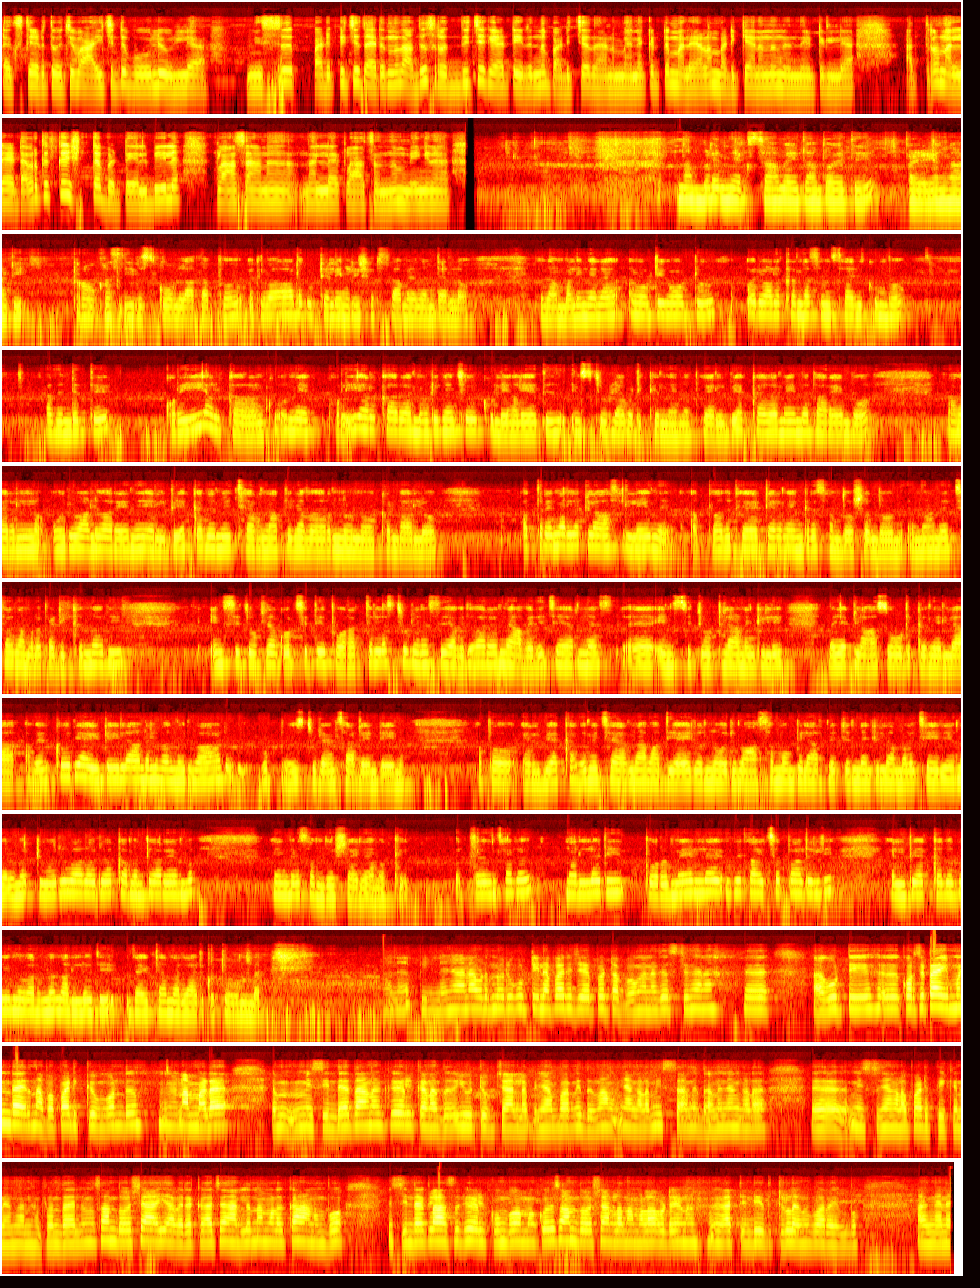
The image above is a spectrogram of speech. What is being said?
ടെക്സ്റ്റ് എടുത്ത് വെച്ച് വായിച്ചിട്ട് പോലും ഇല്ല. മിസ്സ് പഠിപ്പിച്ച് തരുന്നത് അത് ശ്രദ്ധിച്ച് കേട്ടിരുന്ന് പഠിച്ചതാണ്. മെനക്കെട്ട് മലയാളം പഠിക്കാനൊന്നും നിന്നിട്ടില്ല. അത്ര നല്ലതായിട്ട് അവർക്കൊക്കെ ഇഷ്ടപ്പെട്ടു. എൽ ബിയിലെ ക്ലാസ്സാണ് നല്ല ക്ലാസ് എന്നും ഇങ്ങനെ നമ്മളിന്ന് എക്സാം എഴുതാൻ പോയത് പഴയങ്ങാടി. പ്രോഗ്രസീവ് സ്കൂളിലാണ് അപ്പോൾ ഒരുപാട് കുട്ടികൾ ഇംഗ്ലീഷ് എക്സാം എഴുതുന്നുണ്ടല്ലോ അപ്പോൾ നമ്മളിങ്ങനെ അങ്ങോട്ടും ഇങ്ങോട്ടും ഒരാളെ കണ്ടാൽ സംസാരിക്കുമ്പോൾ അതിന്റെ അകത്ത് കുറേ ആൾക്കാർ എനിക്ക് തോന്നുന്നു കുറേ ആൾക്കാർ നമ്മളോട് ഞാൻ ചോദിക്കില്ല? നിങ്ങൾ ഏത് ഇൻസ്റ്റിറ്റ്യൂട്ടിലാണ് പഠിക്കുന്നതെന്ന് അപ്പോൾ എൽ ബി അക്കാദമി എന്ന് പറയുമ്പോൾ അവരെല്ലാം ഒരു ആൾ പറയുന്നത് എൽ ബി അക്കാദമി ചേർന്നാൽ പിന്നെ വേറൊന്നും നോക്കണ്ടല്ലോ. അത്രയും നല്ല ക്ലാസ് ഇല്ലേന്ന്. അപ്പോൾ അത് കേട്ടാൽ ഭയങ്കര സന്തോഷം തോന്നും. എന്താണെന്ന് വെച്ചാൽ നമ്മൾ പഠിക്കുന്ന ഒരു ഇൻസ്റ്റിറ്റ്യൂട്ടിനെ കുറിച്ചിട്ട് പുറത്തുള്ള സ്റ്റുഡൻസ് അവർ പറയുന്നത് അവർ ചേർന്ന ഇൻസ്റ്റിറ്റ്യൂട്ടിലാണെങ്കിൽ വലിയ ക്ലാസ് കൊടുക്കുന്നില്ല. അവർക്കൊരു ഐഡിയ ഇല്ലാണ്ട് വന്ന ഒരുപാട് സ്റ്റുഡൻസ് അവിടെ ഉണ്ടായിരുന്നു അപ്പോൾ എൽ ബി അക്കാദമി ചേർന്നാൽ മതിയായിരുന്നു. ഒരു മാസം മുമ്പിൽ അറിഞ്ഞിട്ടുണ്ടെങ്കിൽ നമ്മൾ ചേരുമെന്ന് പറയുമ്പോൾ ഒരുപാട് ഓരോ കമന്റ് പറയുമ്പോൾ ഭയങ്കര സന്തോഷമായി നമുക്ക്. എത്രയെന്ന് വെച്ചാൽ നല്ലൊരു പുറമേയുള്ള ഇത് കാഴ്ചപ്പാടിൽ എൽ ബി അക്കാദമി എന്ന് പറഞ്ഞാൽ നല്ലൊരു ഇതായിട്ടാണ് എല്ലാവർക്കും തോന്നുന്നത് അങ്ങനെ പിന്നെ ഞാൻ അവിടുന്ന് ഒരു കുട്ടീനെ പരിചയപ്പെട്ടപ്പോൾ അങ്ങനെ ജസ്റ്റ് ഇങ്ങനെ ആ കുട്ടി കുറച്ച് ടൈം ഉണ്ടായിരുന്നു. അപ്പോൾ പഠിക്കുമ്പോൾ നമ്മുടെ മിസ്സിന്റെ ഇതാണ് കേൾക്കണത് യൂട്യൂബ് ചാനൽ അപ്പോൾ ഞാൻ പറഞ്ഞു ഇത് ഞങ്ങളെ മിസ്സാണ് ഇതാണ് ഞങ്ങളെ മിസ്സ് ഞങ്ങളെ പഠിപ്പിക്കണതെന്ന് പറഞ്ഞു. അപ്പോൾ എന്തായാലും സന്തോഷമായി അവരൊക്കെ ആ ചാനൽ നമ്മൾ കാണുമ്പോൾ മിസ്സിന്റെ ക്ലാസ് കേൾക്കുമ്പോൾ നമുക്കൊരു സന്തോഷമാണല്ലോ നമ്മളവിടെയാണ് അറ്റൻഡ് ചെയ്തിട്ടുള്ളതെന്ന് പറയുമ്പോൾ അങ്ങനെ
